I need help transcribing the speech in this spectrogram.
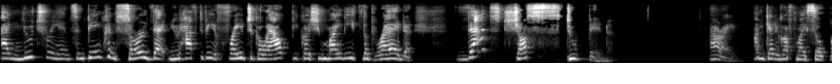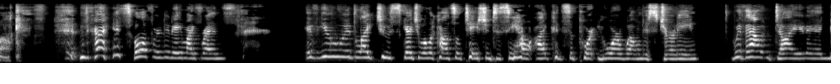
and nutrients and being concerned that you have to be afraid to go out because you might eat the bread. That's just stupid. All right, I'm getting off my soapbox. that is all for today, my friends. If you would like to schedule a consultation to see how I could support your wellness journey, without dieting.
